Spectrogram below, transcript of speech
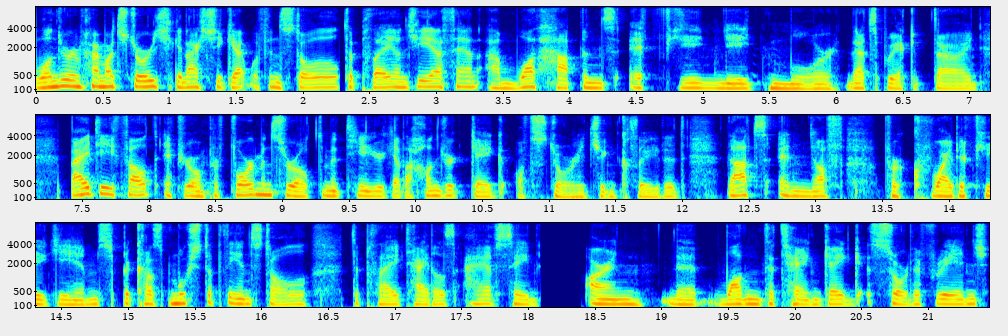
Wondering how much storage you can actually get with install to play on GFN and what happens if you need more? Let's break it down. By default, if you're on Performance or Ultimate tier, you get 100 gig of storage included. That's enough for quite a few games because most of the install to play titles I have seen are in the 1 to 10 gig sort of range.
